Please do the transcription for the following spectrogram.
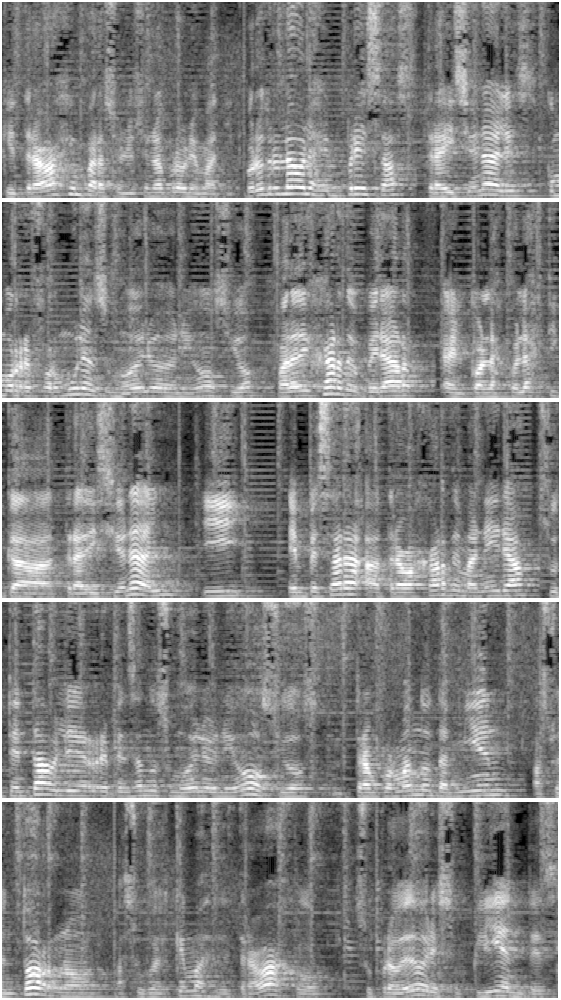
que trabajen para solucionar problemáticas. Por otro lado, las empresas tradicionales, cómo reformulan su modelo de negocio para dejar de operar con la escolástica tradicional y empezar a, trabajar de manera sustentable, repensando su modelo de negocios, transformando también a su entorno, a sus esquemas de trabajo, sus proveedores, sus clientes,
